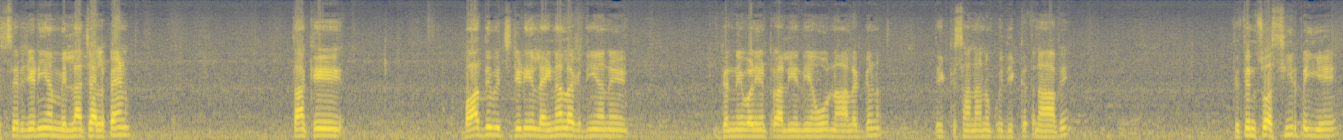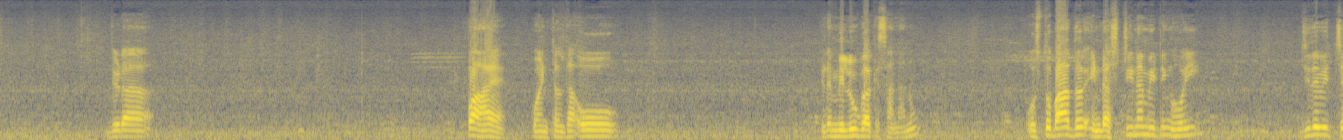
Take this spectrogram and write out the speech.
ਸਿਰ ਜਿਹੜੀਆਂ ਮਿੱਲਾਂ ਚੱਲ ਪੈਣ ਤਾਂ ਕਿ ਬਾਅਦ ਦੇ ਵਿੱਚ ਜਿਹੜੀਆਂ ਲਾਈਨਾਂ ਲੱਗਦੀਆਂ ਨੇ, ਗੰਨੇ ਵਾਲੀਆਂ ਟਰਾਲੀਆਂ ਦੀਆਂ ਉਹ ਨਾ ਲੱਗਣ ਤੇ ਕਿਸਾਨਾਂ ਨੂੰ ਕੋਈ ਦਿੱਕਤ ਨਾ ਆਵੇ। ਤੇ 380 ਰੁਪਏ ਜਿਹੜਾ ਭਾਅ ਹੈ, ਕੁਇੰਟਲ ਦਾ, ਉਹ ਜਿਹੜਾ ਮਿਲੂਗਾ ਕਿਸਾਨਾਂ ਨੂੰ। ਉਸ ਤੋਂ ਬਾਅਦ ਇੰਡਸਟਰੀ ਨਾਲ ਮੀਟਿੰਗ ਹੋਈ, ਜਿਹਦੇ ਵਿੱਚ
